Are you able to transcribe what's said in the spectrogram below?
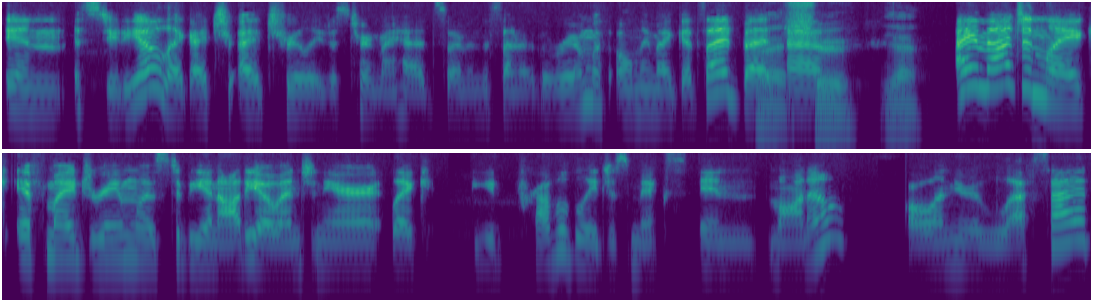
in a studio like i tr- i truly just turn my head so i'm in the center of the room with only my good side but Right, um, sure. Yeah, I imagine like if my dream was to be an audio engineer, like you'd probably just mix in mono all on your left side.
